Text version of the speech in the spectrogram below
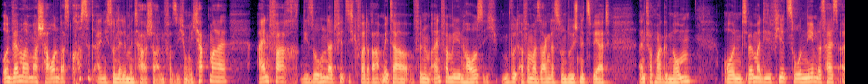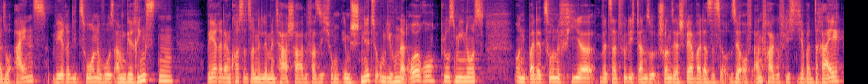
Und wenn wir mal schauen, was kostet eigentlich so eine Elementarschadenversicherung? Ich habe mal einfach diese 140 Quadratmeter für ein Einfamilienhaus, ich würde einfach mal sagen, das ist so ein Durchschnittswert, einfach mal genommen und wenn wir die vier Zonen nehmen, das heißt also eins wäre die Zone, wo es am geringsten wäre, dann kostet so eine Elementarschadenversicherung im Schnitt um die 100 Euro plus minus. Und bei der Zone 4 wird es natürlich dann so schon sehr schwer, weil das ist sehr oft anfragepflichtig. Aber 3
